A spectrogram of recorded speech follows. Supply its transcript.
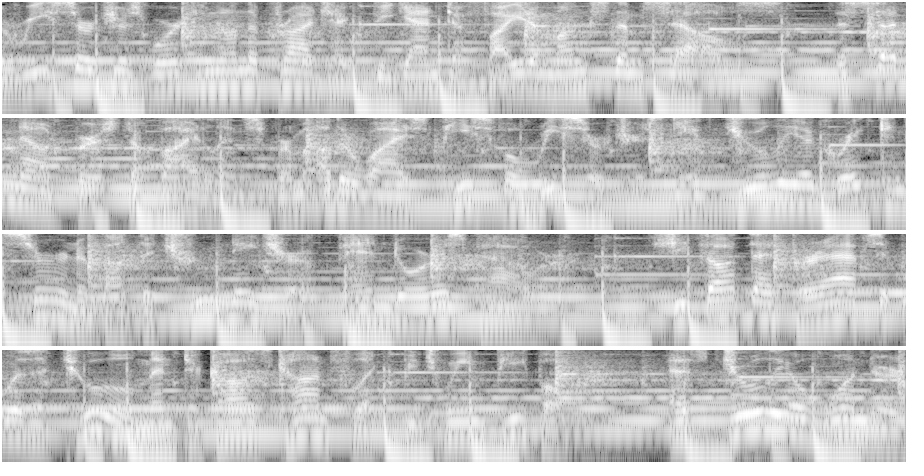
the researchers working on the project began to fight amongst themselves. The sudden outburst of violence from otherwise peaceful researchers gave Julia great concern about the true nature of Pandora's power. She thought that perhaps it was a tool meant to cause conflict between people. As Julia wondered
